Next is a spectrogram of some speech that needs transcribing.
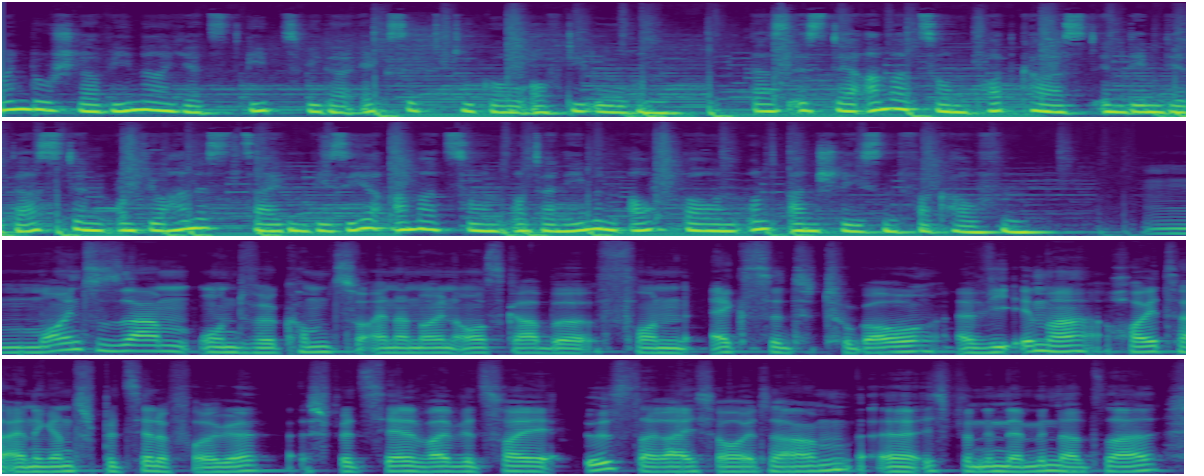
Moin du Schlawiner, jetzt gibt's wieder Exit to Go auf die Ohren. Das ist der Amazon Podcast, in dem dir Dustin und Johannes zeigen, wie sie Amazon Unternehmen aufbauen und anschließend verkaufen. Moin zusammen und willkommen zu einer neuen Ausgabe von Exit to Go. Wie immer heute eine ganz spezielle Folge. Speziell, weil wir zwei Österreicher heute haben. Äh, ich bin in der Minderzahl.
